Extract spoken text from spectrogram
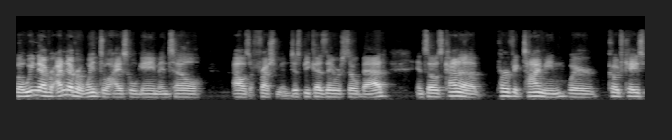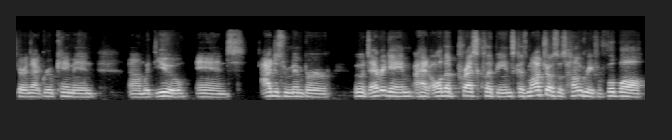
But we never, I never went to a high school game until I was a freshman just because they were so bad. And so it was kind of perfect timing where Coach Casebeer and that group came in um, with you. And I just remember we went to every game. I had all the press clippings because Montrose was hungry for football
